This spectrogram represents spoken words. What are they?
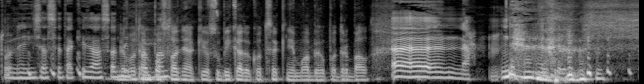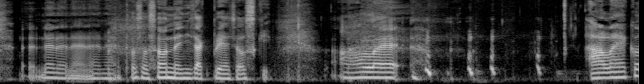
to není zase taky zásadný Nebo tam problém. poslat nějakého subíka do koce k němu, aby ho podrbal. Uh, ne. ne, ne, ne, ne, ne, to zase on není tak přátelský. Ale ale jako,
